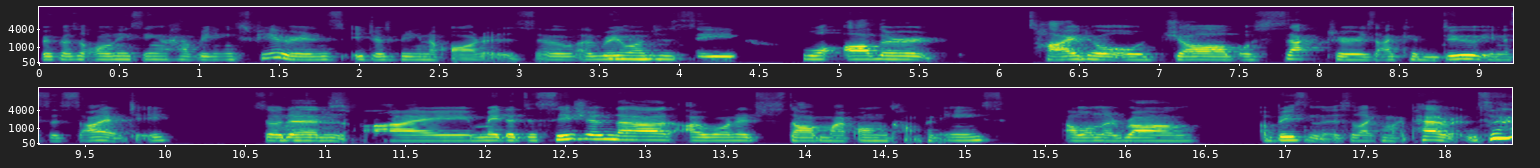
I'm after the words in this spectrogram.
because the only thing I have been experienced is just being an artist. So I really want to see what other title or job or sectors I can do in a society. So then I made a decision that I wanted to start my own companies. I want to run a business like my parents. so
